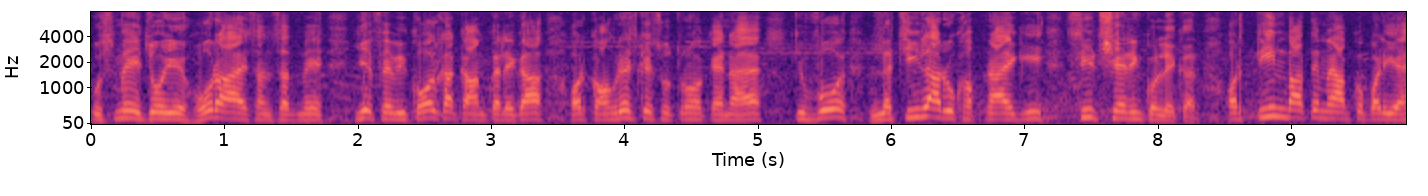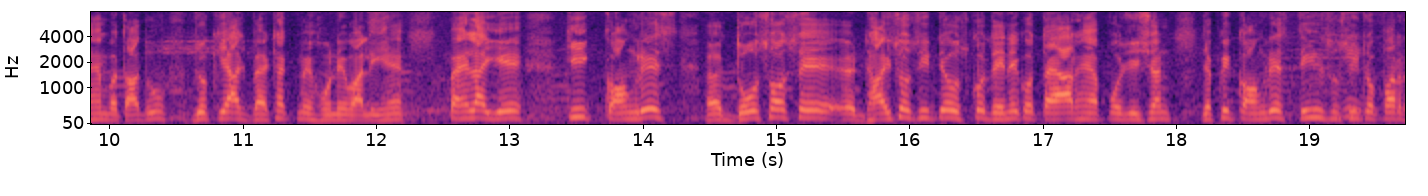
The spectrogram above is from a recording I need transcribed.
उसमें जो ये हो रहा है संसद में ये फेविकॉल का काम करेगा। और कांग्रेस के सूत्रों का कहना है कि वो लचीला रुख अपनाएगी सीट शेयरिंग को लेकर। और तीन बातें मैं आपको बड़ी अहम बता दूँ जो कि आज बैठक में होने वाली हैं। पहला ये कि कांग्रेस 200 से 250 सीटें उसको देने को तैयार हैं अपोजिशन जबकि कांग्रेस 300 सीटों पर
